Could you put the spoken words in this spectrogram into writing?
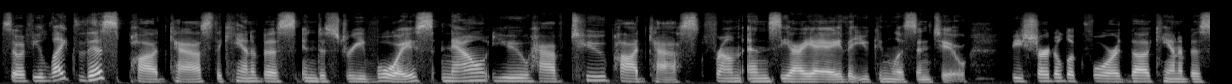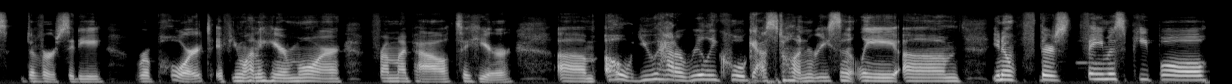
So, if you like this podcast, The Cannabis Industry Voice, now you have two podcasts from NCIA that you can listen to be sure to look for the Cannabis Diversity Report if you want to hear more from my pal Tahir. Um, oh, you had a really cool guest on recently. Um, you know, there's famous people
